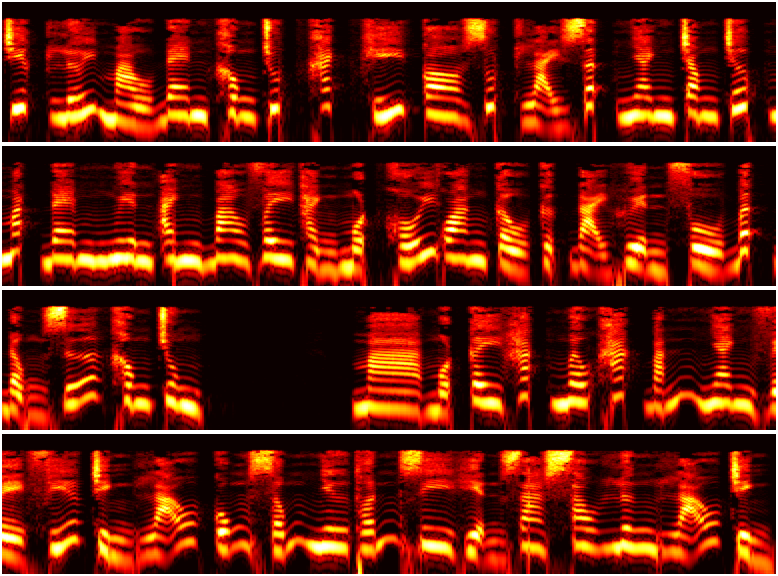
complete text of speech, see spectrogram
Chiếc lưới màu đen không chút khách khí co rút lại rất nhanh trong chớp mắt đem Nguyên Anh bao vây thành một khối quang cầu cực đại huyền phù bất động giữa không trung. Mà một cây hắc mâu khác bắn nhanh về phía trình lão cũng giống như thuấn di hiện ra sau lưng lão trình.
